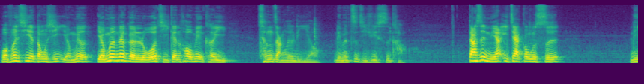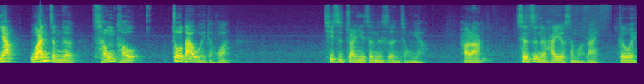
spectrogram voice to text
我分析的东西有没有有没有那个逻辑跟后面可以成长的理由，你们自己去思考。但是你要一家公司，你要完整的从头做到尾的话，其实专业真的是很重要。好啦，甚至呢还有什么？来，各位。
